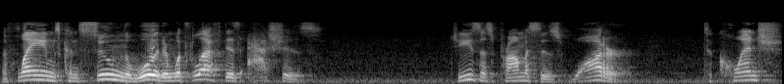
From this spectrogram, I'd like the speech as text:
The flames consume the wood, and what's left is ashes. Jesus promises water to quench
